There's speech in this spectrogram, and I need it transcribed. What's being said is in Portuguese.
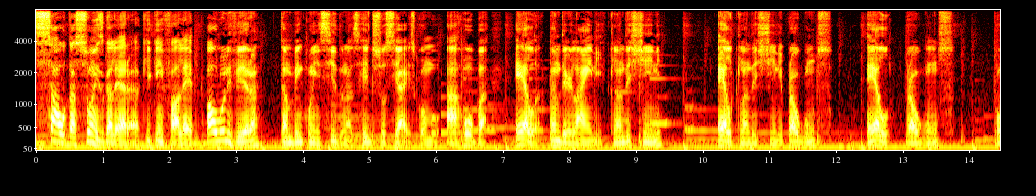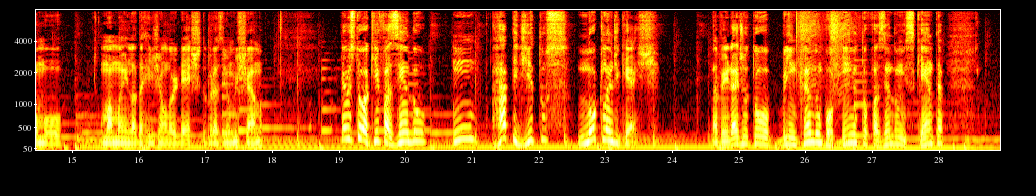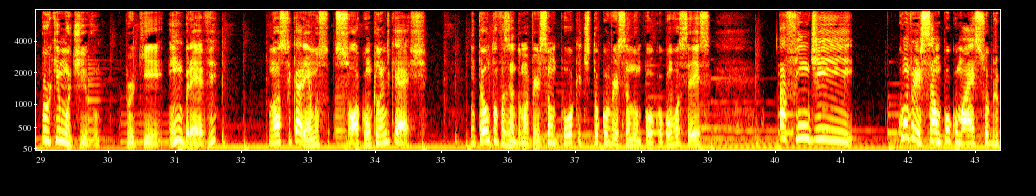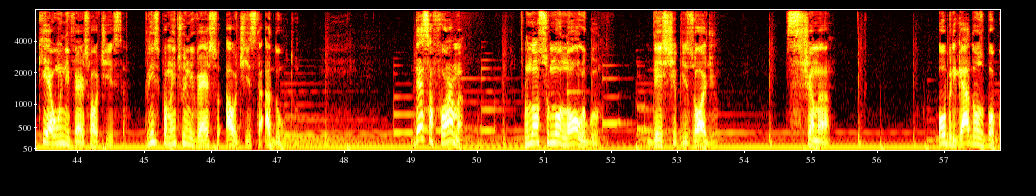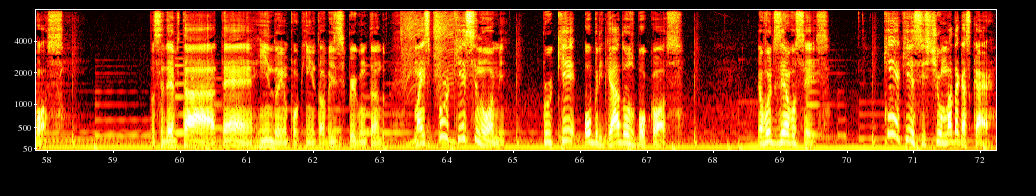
Saudações, galera! Aqui quem fala é Paulo Oliveira, também conhecido nas redes sociais como arroba clandestine, L clandestine para alguns, L para alguns, como uma mãe lá da região nordeste do Brasil me chama. Eu estou aqui fazendo um Rapiditos no Clandcast. Na verdade, eu estou brincando um pouquinho, estou fazendo um esquenta. Por que motivo? Porque em breve nós ficaremos só com o Clandcast. Então, estou fazendo uma versão pocket, estou conversando um pouco com vocês, a fim de conversar um pouco mais sobre o que é o universo autista, principalmente o universo autista adulto. Dessa forma, o nosso monólogo deste episódio se chama Obrigado aos Bocós. Você deve estar tá até rindo aí um pouquinho, talvez se perguntando, mas por que esse nome? Por que Obrigado aos Bocós? Eu vou dizer a vocês. Quem aqui assistiu Madagascar?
